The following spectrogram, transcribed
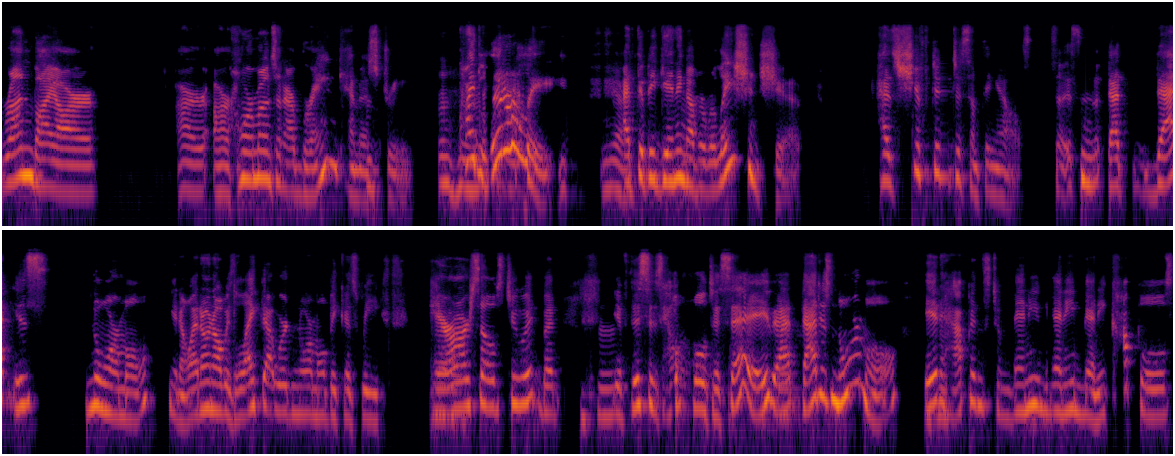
run by our our our hormones and our brain chemistry mm-hmm. quite literally yeah. at the beginning of a relationship has shifted to something else so it's that that is normal you know i don't always like that word normal because we compare yeah. ourselves to it but mm-hmm. if this is helpful to say that that is normal. It mm-hmm. happens to many many many couples.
